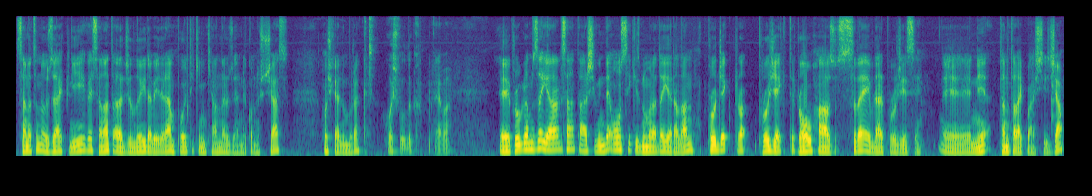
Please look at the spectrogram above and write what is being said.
sanatın özelliği ve sanat aracılığıyla beliren politik imkanlar üzerine konuşacağız. Hoş geldin Burak. Hoş bulduk. Merhaba. E, programımıza Yararlı Sanat Arşivinde 18 numarada yer alan Project, Project Row House Sıra Evler Projesi ni tanıtarak başlayacağım.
